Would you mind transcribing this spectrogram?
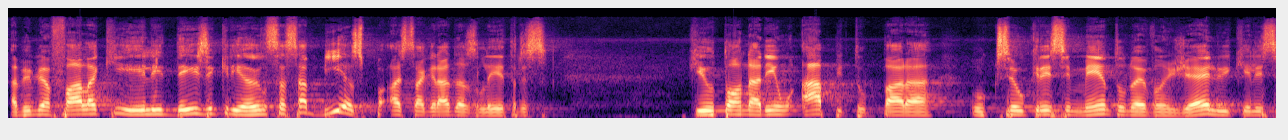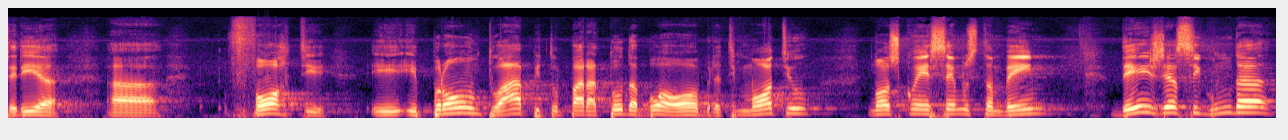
A Bíblia fala que ele, desde criança, sabia as, as sagradas letras que o tornariam apto para o seu crescimento no Evangelho e que ele seria ah, forte e, e pronto, apto para toda boa obra. Timóteo, nós conhecemos também desde a segunda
